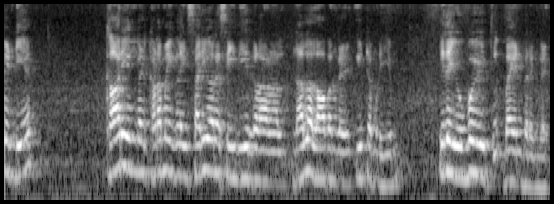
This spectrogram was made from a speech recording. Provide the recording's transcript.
வேண்டிய காரியங்கள் கடமைகளை சரிவர செய்தீர்களானால் நல்ல லாபங்கள் ஈட்ட முடியும். இதை உபயோகித்து பயன்பெறுங்கள்.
